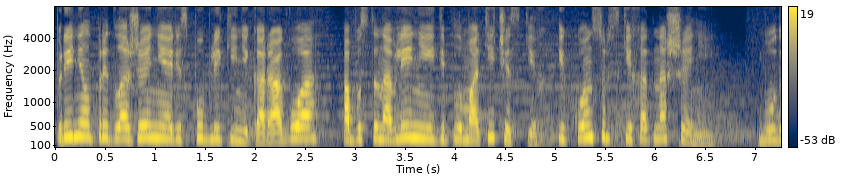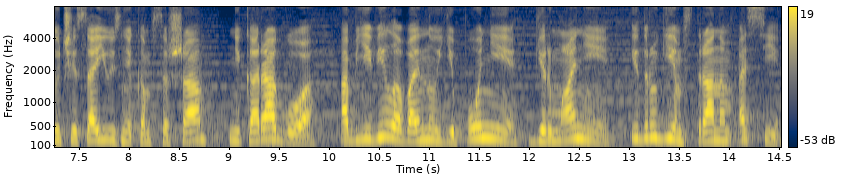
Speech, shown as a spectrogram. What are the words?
принял предложение Республики Никарагуа об установлении дипломатических и консульских отношений. Будучи союзником США, Никарагуа объявила войну Японии, Германии и другим странам оси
